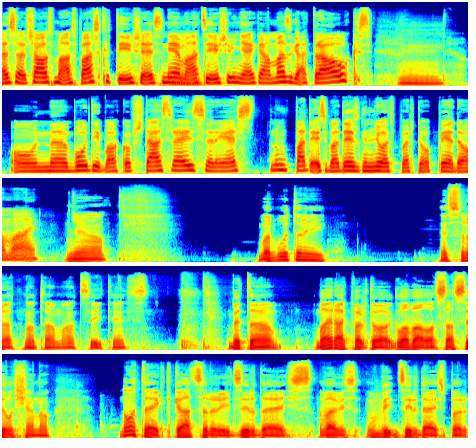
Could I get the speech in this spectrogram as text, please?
esot šausmās paskatījušies un iemācījuši viņai, kā mazgāt traukus. mm, Un uh, būtībā kopš tās reizes arī es, nu, patiesībā diezgan ļoti par to piedomāju. jā. Varbūt arī es varētu no tā mācīties. Bet uh, vairāk par to globālo sasilšanu. Noteikti kāds ir arī dzirdējis, vai vis, vi, dzirdējis par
